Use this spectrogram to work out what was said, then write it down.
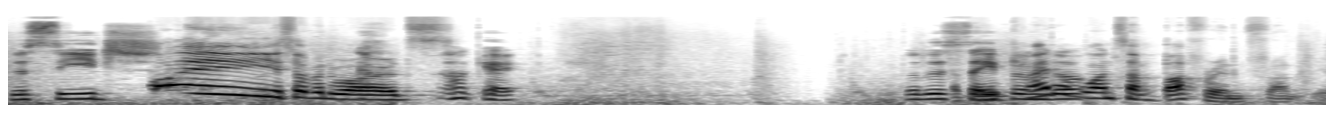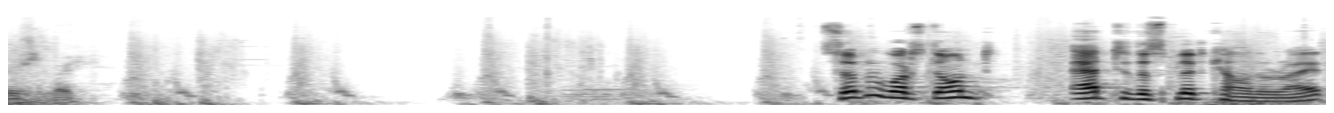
This siege. Oi! Serpent Wards! Okay. Will this But save him kind though? of want some buffer in front usually. Serpent Wards don't add to the split counter, right?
